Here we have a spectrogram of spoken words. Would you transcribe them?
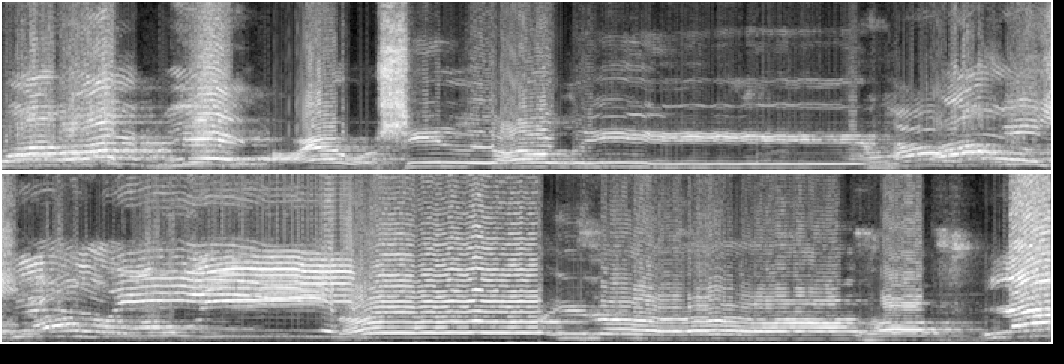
ورب العرش العظيم. la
